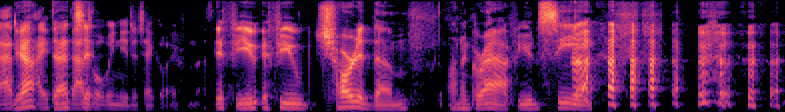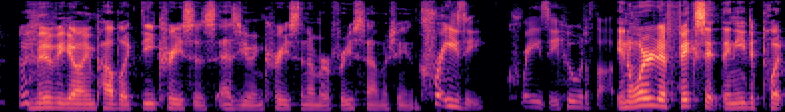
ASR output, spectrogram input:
That Yeah, I think that's that's, what we need to take away from this. If you if you charted them on a graph, you'd see movie going public decreases as you increase the number of freestyle machines. crazy, crazy. Who would have thought? In order to fix it, they need to put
